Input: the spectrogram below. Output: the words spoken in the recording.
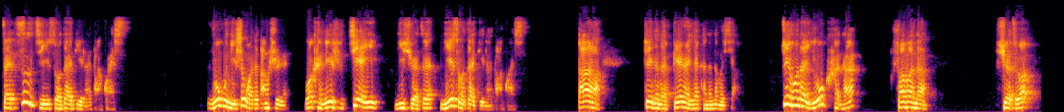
在自己所在地来打官司。如果你是我的当事人，我肯定是建议你选择你所在地来打官司。当然了，这个呢，别人也可能那么想。最后呢，有可能双方呢选择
